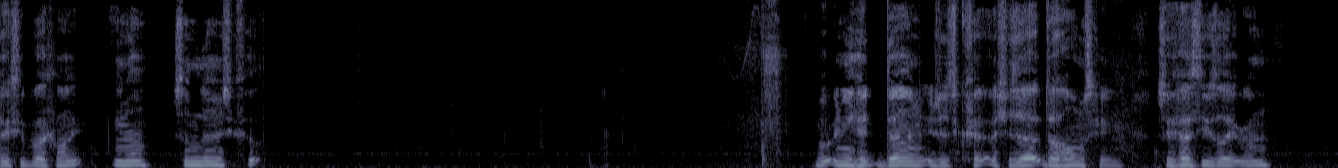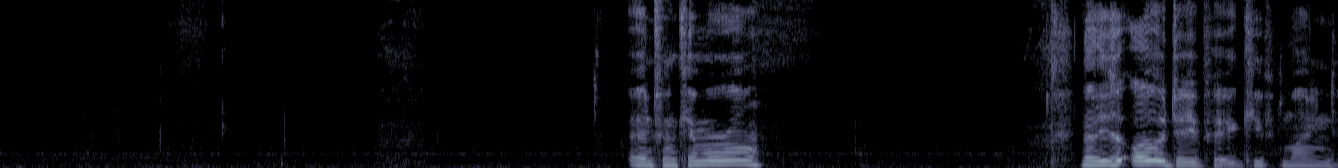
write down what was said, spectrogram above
Actually black and white, you know, sometimes you feel. But when you hit done, it just crashes out the home screen. So you have to use Lightroom. And from camera roll, now these are all JPEG, keep in mind.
